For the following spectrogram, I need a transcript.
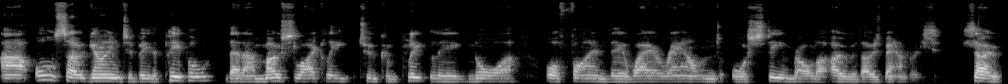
are also going to be the people that are most likely to completely ignore or find their way around or steamroller over those boundaries. So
